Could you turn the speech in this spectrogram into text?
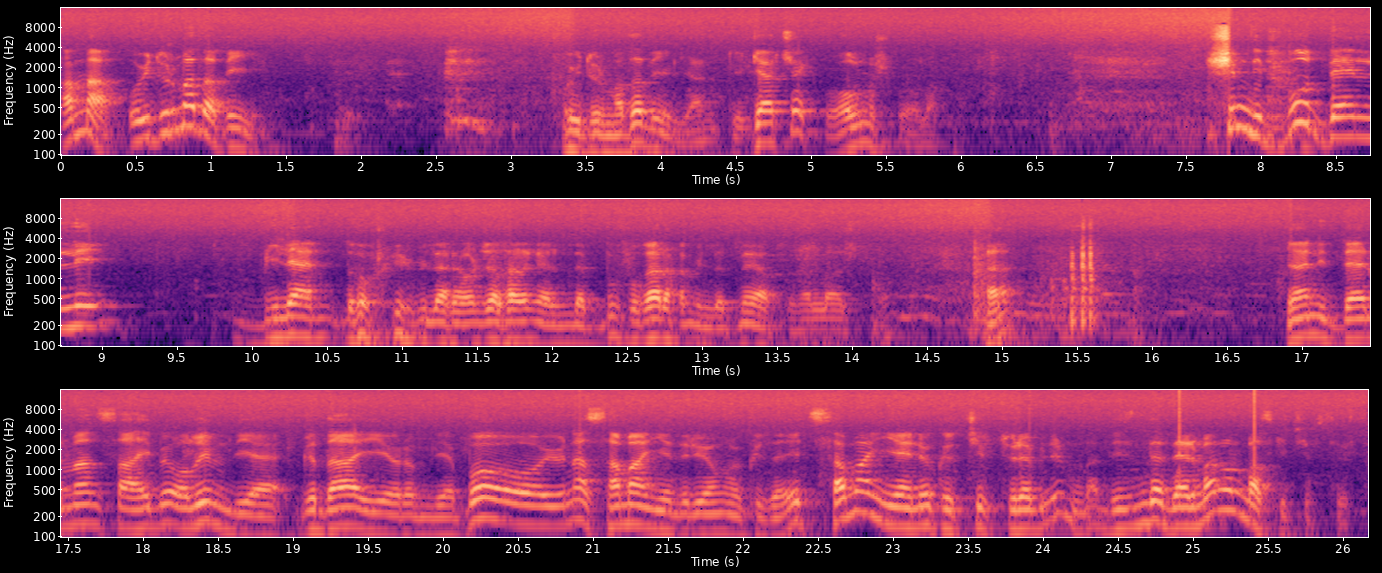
ama uydurma da değil. Uydurma da değil yani. Gerçek bu, olmuş bu olay. Şimdi bu denli bilen, doğruyu bilen hocaların elinde bu fukara millet ne yapsın Allah aşkına? Ha? Yani derman sahibi olayım diye, gıda yiyorum diye boyuna saman yediriyorsun öküze. Hiç saman yiyen öküz çift sürebilir mi? Dizinde derman olmaz ki çift sürsün.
